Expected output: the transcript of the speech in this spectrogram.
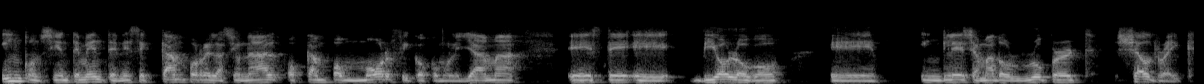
inconscientemente en ese campo relacional o campo mórfico, como le llama este eh, biólogo eh, inglés llamado Rupert Sheldrake.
